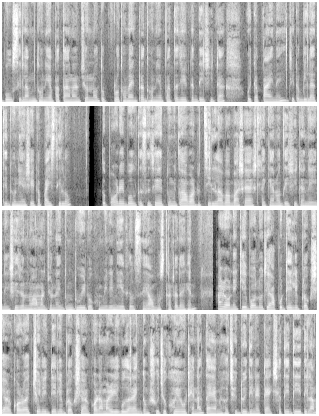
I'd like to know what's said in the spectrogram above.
বলছিলাম ধনিয়া পাতা আনার জন্য? তো প্রথমে একটা ধনিয়া পাতা যেটা দেশিটা, ওইটা পাই নাই। যেটা বিলাতি ধনিয়া সেটা পাইছিল। তো পরে বলতেছে যে, তুমি তো আবার চিল্লাবা বাসায় আসলে কেন দেশিটা নেই নেই? সেজন্য আমার জন্য একদম দুই রকমেরই নিয়ে ফেলছে অবস্থাটা, দেখেন। আর অনেকে বলো যে, আপু ডেলি ব্লগ শেয়ার করো। অ্যাকচুয়ালি ডেলি ব্লগ শেয়ার করা আমার রেগুলার একদম সুযোগ হয়ে ওঠে না, তাই আমি হচ্ছে দুই দিনেরটা একসাথে দিয়ে দিলাম।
